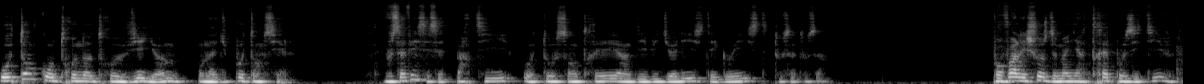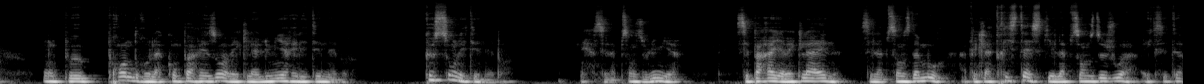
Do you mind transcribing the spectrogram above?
autant contre notre vieil homme, on a du potentiel. Vous savez, c'est cette partie auto-centrée, individualiste, égoïste, tout ça, tout ça. Pour voir les choses de manière très positive, on peut prendre la comparaison avec la lumière et les ténèbres. Que sont les ténèbres? C'est l'absence de lumière. C'est pareil avec la haine, c'est l'absence d'amour, avec la tristesse qui est l'absence de joie, etc.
